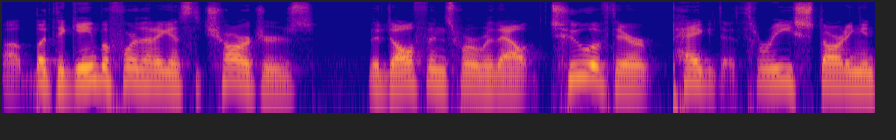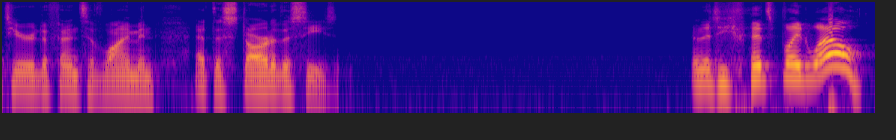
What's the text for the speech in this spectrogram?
Uh, but the game before that against the Chargers, the Dolphins were without two of their pegged three starting interior defensive linemen at the start of the season and the defense played well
